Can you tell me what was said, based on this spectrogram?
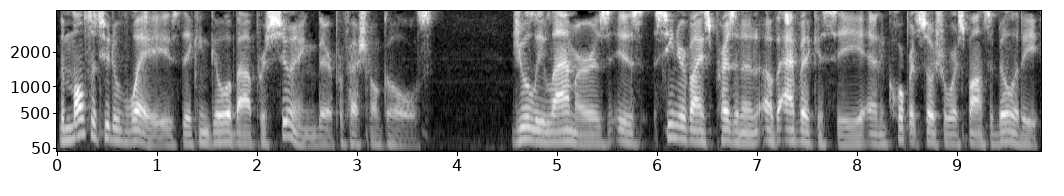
the multitude of ways they can go about pursuing their professional goals. Julie Lammers is Senior Vice President of Advocacy and Corporate Social Responsibility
